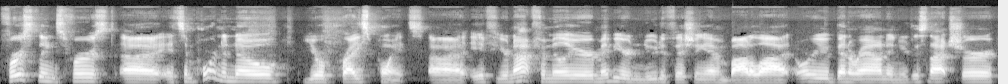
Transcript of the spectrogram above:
First things first, uh, it's important to know your price points. Uh, if you're not familiar, maybe you're new to fishing, haven't bought a lot, or you've been around and you're just not sure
